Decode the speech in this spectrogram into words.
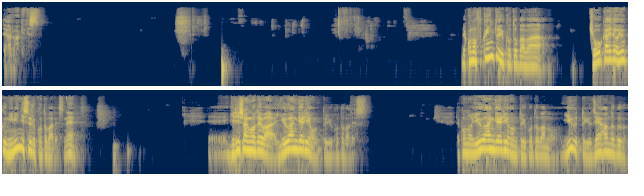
であるわけです。で、この福音という言葉は、教会ではよく耳にする言葉ですね。ギリシャ語ではユーアンゲリオンという言葉です。このユーアンゲリオンという言葉のユーという前半の部分。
